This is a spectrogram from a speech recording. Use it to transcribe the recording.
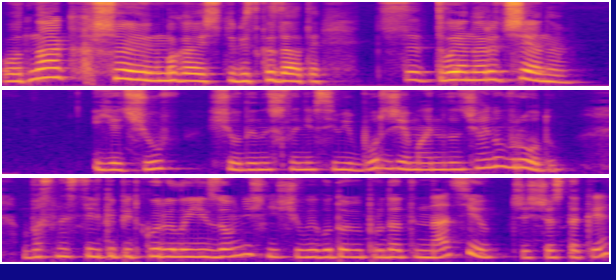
Однак, що я намагаюся тобі сказати, це твоя наречена. Я чув, що один із членів сім'ї Борджія має надзвичайну вроду. Вас настільки підкорила її зовнішність, що ви готові продати націю чи щось таке?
